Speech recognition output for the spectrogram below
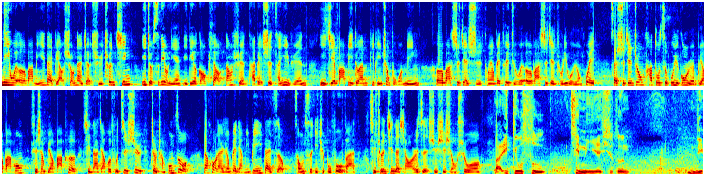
另一位二八民意代表受难者徐春清，一九四六年以第二高票当选台北市参议员，以揭发弊端、批评政府文明。二八事件时，同样被推举为二八事件处理委员会。在事件中，他多次呼吁工人不要罢工，学生不要罢课，请大家恢复秩序，正常工作。但后来仍被两名便衣带走，从此一去不复返。徐春清的小儿子徐世雄说：“在一九四七年的时候，二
